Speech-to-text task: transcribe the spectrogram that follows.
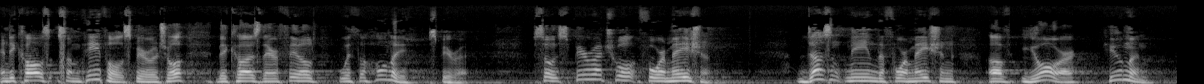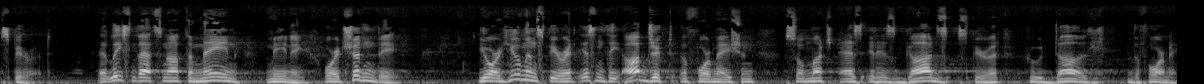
And he calls some people spiritual because they're filled with the Holy Spirit. So spiritual formation doesn't mean the formation of your human spirit. At least that's not the main meaning, or it shouldn't be. Your human spirit isn't the object of formation so much as it is God's spirit who does the forming.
